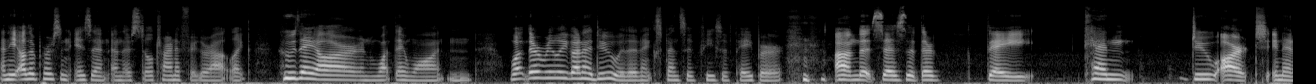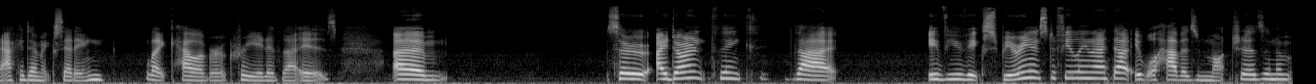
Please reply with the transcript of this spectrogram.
and the other person isn't and they're still trying to figure out like who they are and what they want and what they're really going to do with an expensive piece of paper um, that says that they're they can do art in an academic setting like however creative that is um, so I don't think that if you've experienced a feeling like that, it will have as much as an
